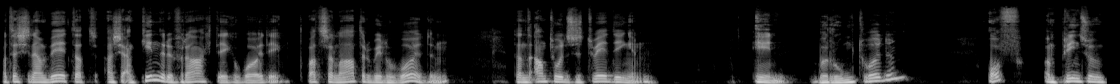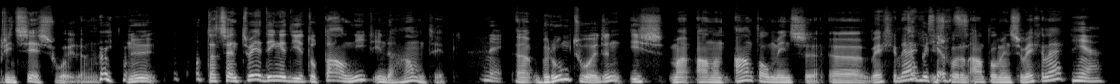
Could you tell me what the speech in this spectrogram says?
Want als je dan weet dat als je aan kinderen vraagt tegenwoordig wat ze later willen worden, dan antwoorden ze twee dingen. Eén, beroemd worden. Of een prins of een prinses worden. nu, dat zijn twee dingen die je totaal niet in de hand hebt. Nee. Eh, beroemd worden is maar aan een aantal mensen eh weggelegd. Is voor een aantal mensen weggelegd. Ja.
